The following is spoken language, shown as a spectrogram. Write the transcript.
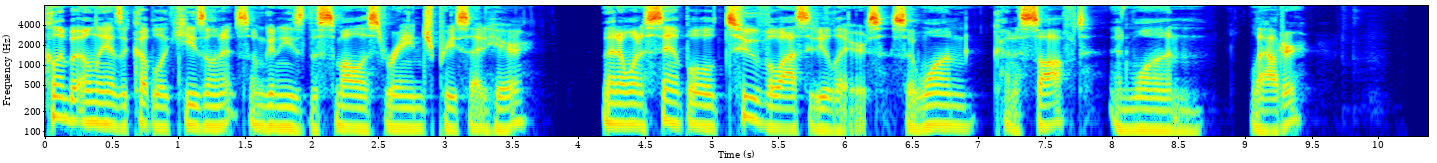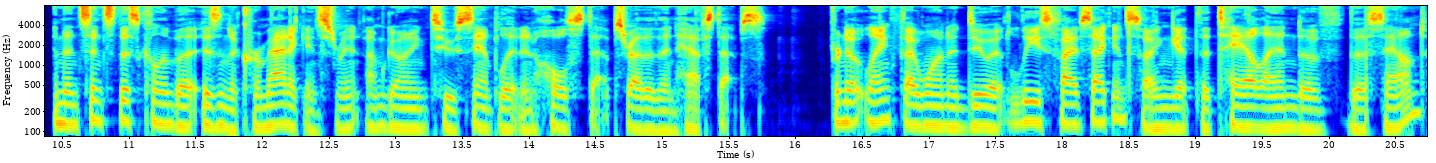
Kalimba only has a couple of keys on it, so I'm going to use the smallest range preset here. Then I want to sample two velocity layers. So one kind of soft and one louder. And then since this kalimba isn't a chromatic instrument, I'm going to sample it in whole steps rather than half steps. For note length, I want to do at least five seconds so I can get the tail end of the sound.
